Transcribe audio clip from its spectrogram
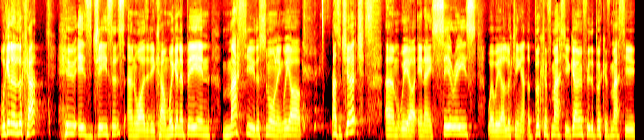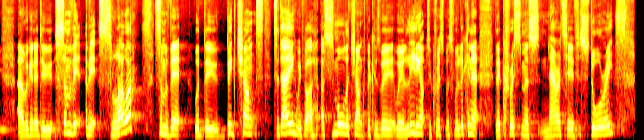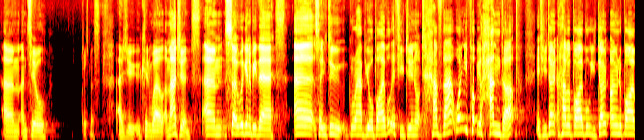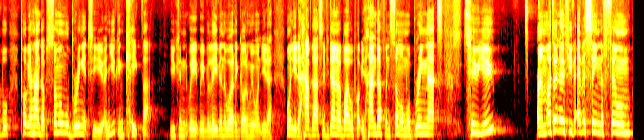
we're going to look at who is Jesus and why did he come. We're going to be in Matthew this morning. We are, as a church, um, we are in a series where we are looking at the book of Matthew, going through the book of Matthew. We're going to do some of it a bit slower, some of it we'll do big chunks. Today, we've got a, a, smaller chunk because we're, we're leading up to Christmas. We're looking at the Christmas narrative story um, until Christmas, as you can well imagine. Um, so we're going to be there. Uh, so do grab your Bible if you do not have that. Why don't you pop your hand up? If you don't have a Bible, you don't own a Bible, pop your hand up. Someone will bring it to you, and you can keep that. You can, we, we believe in the Word of God, and we want you, to, want you to have that. So if you don't have a Bible, pop your hand up, and someone will bring that to you. Um, I don't know if you've ever seen the film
